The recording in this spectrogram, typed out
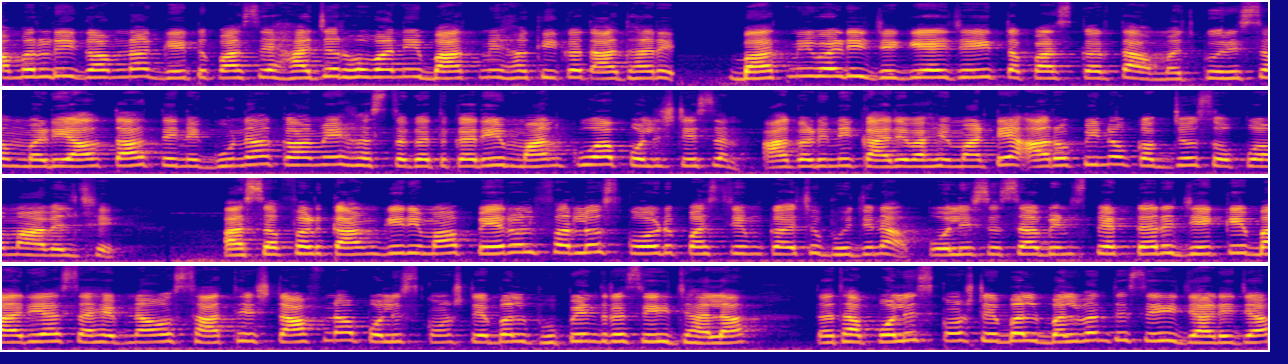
આમરડી ગામના ગેટ પાસે હાજર હોવાની બાતમી હકીકત આધારે બાતમીવાળી જગ્યાએ જઈ તપાસ કરતા મજકુરીસમ મળી આવતા તેને ગુના કામે હસ્તગત કરી માનકુવા પોલીસ સ્ટેશન આગળની કાર્યવાહી માટે આરોપીનો કબજો સોંપવામાં આવેલ છે. આ સફળ કામગીરીમાં પેરોલ ફરલો સ્કોડ પશ્ચિમ કચ્છ ભુજના પોલીસ સબ ઇન્સ્પેક્ટર જે કે બારિયા સાહેબનાઓ સાથે સ્ટાફના પોલીસ કોન્સ્ટેબલ ભૂપેન્દ્રસિંહ ઝાલા તથા પોલીસ કોન્સ્ટેબલ બલવંતસિંહ જાડેજા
